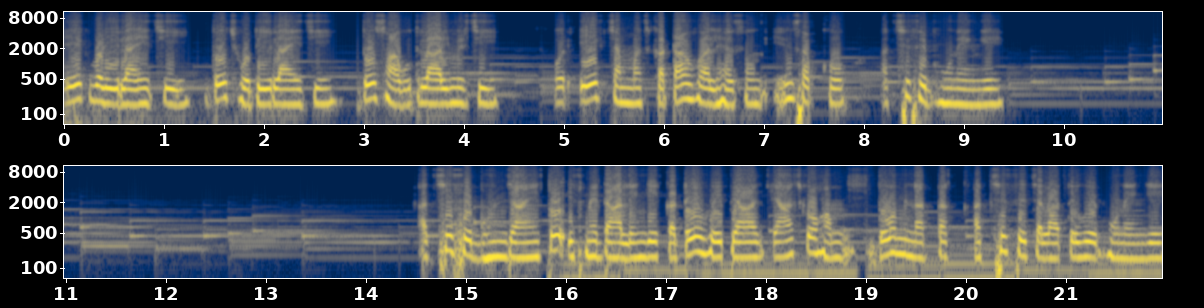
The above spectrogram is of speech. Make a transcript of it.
एक बड़ी इलायची, दो छोटी इलायची, दो साबुत लाल मिर्ची और एक चम्मच कटा हुआ लहसुन इन सबको अच्छे से भूनेंगे। अच्छे से भून जाएँ तो इसमें डालेंगे कटे हुए प्याज। प्याज को हम दो मिनट तक अच्छे से चलाते हुए भूनेंगे।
